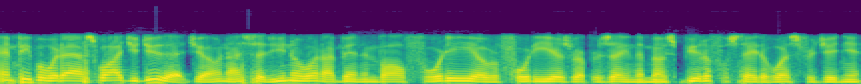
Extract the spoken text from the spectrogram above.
And people would ask, why'd you do that, Joe? And I said, you know what? I've been involved 40 over 40 years representing the most beautiful state of West Virginia,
